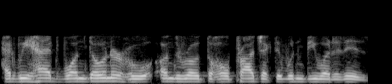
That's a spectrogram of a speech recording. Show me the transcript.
had we had one donor who underwrote the whole project, it wouldn't be what it is.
